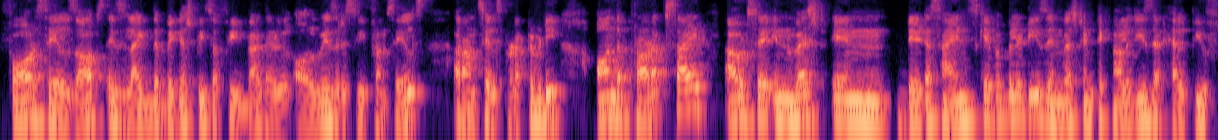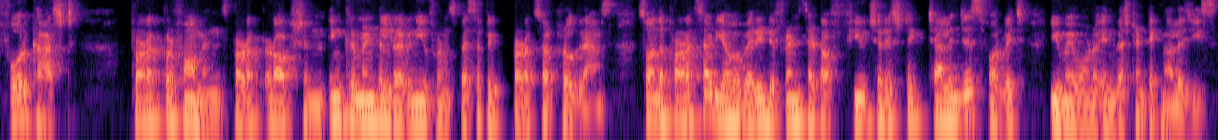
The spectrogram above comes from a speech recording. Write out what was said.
for sales ops is like the biggest piece of feedback that you'll always receive from sales around sales productivity. On the product side, I would say invest in data science capabilities, invest in technologies that help you forecast product performance, product adoption, incremental revenue from specific products or programs. So, on the product side, you have a very different set of futuristic challenges for which you may want to invest in technologies.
